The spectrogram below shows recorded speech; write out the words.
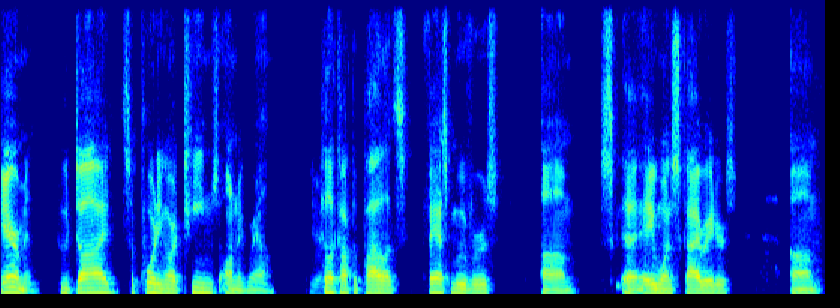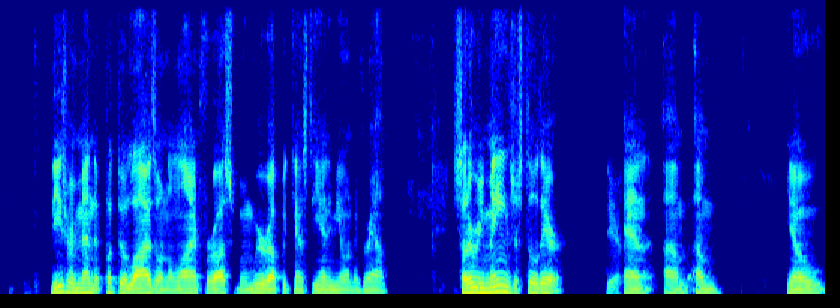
airmen who died supporting our teams on the ground. Yeah. Helicopter pilots, fast movers, um, uh, A1 Skyraiders. Um, these were men that put their lives on the line for us when we were up against the enemy on the ground. So the remains are still there. Yeah. And um, um, you know,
